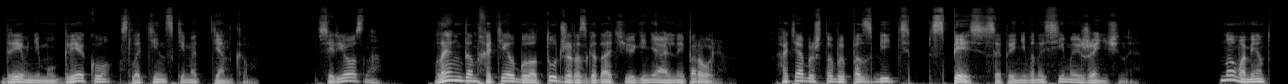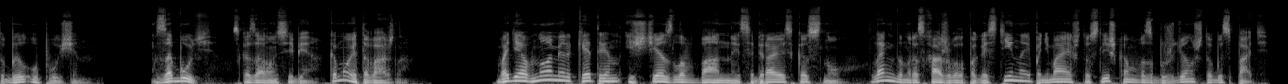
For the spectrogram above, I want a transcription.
древнему греку с латинским оттенком. Серьезно? Лэнгдон хотел было тут же разгадать ее гениальный пароль. Хотя бы, чтобы позбить спесь с этой невыносимой женщины. Но момент был упущен. «Забудь», — сказал он себе, — «кому это важно?» Войдя в номер, Кэтрин исчезла в ванной, собираясь ко сну. Лэнгдон расхаживал по гостиной, понимая, что слишком возбужден, чтобы спать.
